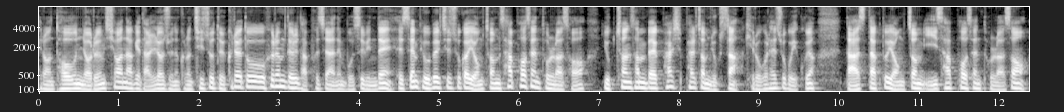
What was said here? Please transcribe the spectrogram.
이런 더운 여름 시원하게 날려주는 그런 지수들 그래도 흐름들 나쁘지 않은 모습인데 S&P 500 지수가 0.4% 올라서 6,388.64 기록을 해주고 있고요. 나스닥도 0.24% 올라서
